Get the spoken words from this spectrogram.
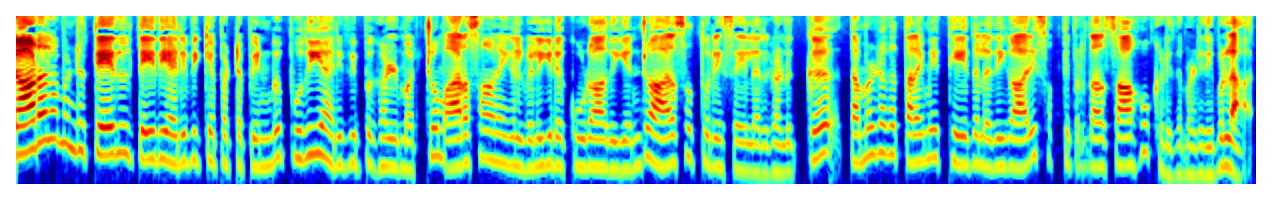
நாடாளுமன்ற தேர்தல் தேதி அறிவிக்கப்பட்ட பின்பு புதிய அறிவிப்புகள் மற்றும் அரசாணைகள் வெளியிடக்கூடாது என்று அரசுத்துறை செயலர்களுக்கு தமிழக தலைமை தேர்தல் அதிகாரி சத்யபிரதா சாஹூ கடிதம் எழுதியுள்ளார்.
